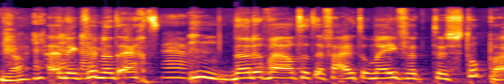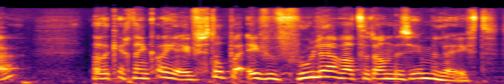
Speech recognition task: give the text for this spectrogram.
Ja? En ik vind het echt... Ja. nodig mij altijd even uit om even te stoppen. Dat ik echt denk, oh ja, even stoppen. Even voelen wat er dan dus in me leeft.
